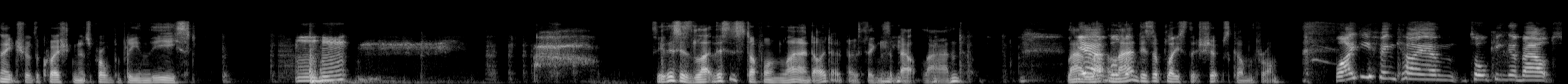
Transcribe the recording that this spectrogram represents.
nature of the question, it's probably in the east. Mm-hmm. See, this is la- this is stuff on land. I don't know things about land. Land, Yeah, la- well, land is a place that ships come from. Why do you think I am talking about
